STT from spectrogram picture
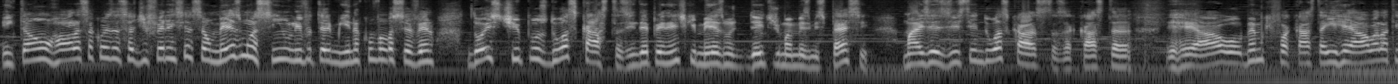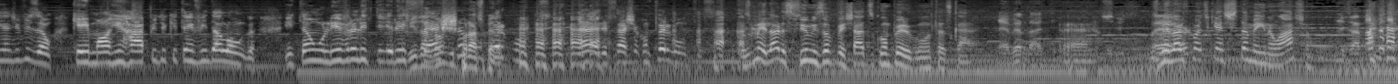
Então rola essa coisa, essa diferenciação. Mesmo assim, o livro termina com você vendo dois tipos, duas castas, independente que mesmo dentro de uma mesma espécie, mas existem duas castas. A casta real, ou mesmo que for a casta irreal, ela tem a divisão. Quem morre rápido e que tem vida longa. Então o livro ele, ele Vida fecha com próspera. perguntas. né? Ele fecha com perguntas. Os melhores filmes são fechados com perguntas, cara. É verdade. Os É. melhores podcasts também, não acham? Exatamente.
